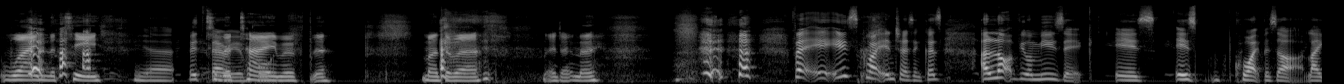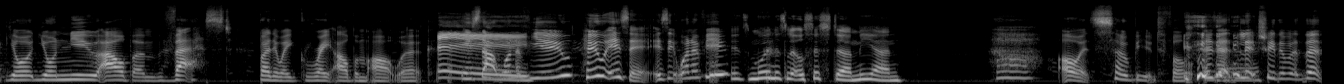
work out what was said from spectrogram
Wind the teeth Yeah. It's to very the time important. of the Mother Earth. I don't know. but it is quite interesting because a lot of your music is is quite bizarre. Like your your new album, Vest. By the way, great album artwork. Is that one of you? Who is it? Is it one of you? It's Moina's little sister, Mian. Oh, it's so beautiful. It's uh, literally the, the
